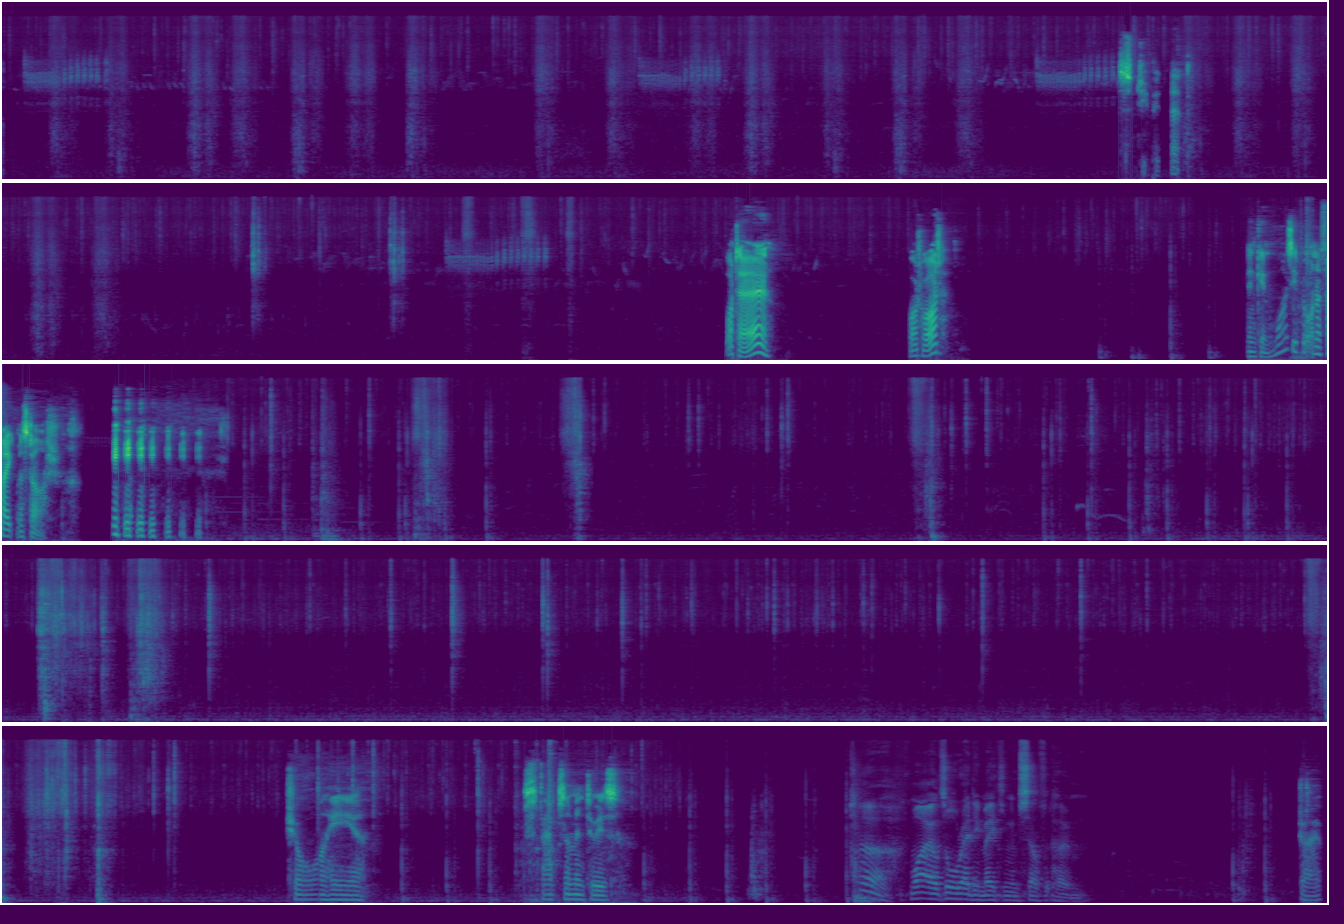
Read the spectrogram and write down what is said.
Stupid hat. What eh? What what? Thinking, why has he put on a fake moustache? Sure, while he uh, stabs him into his Oh, Wilde's already making himself at home. drive.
